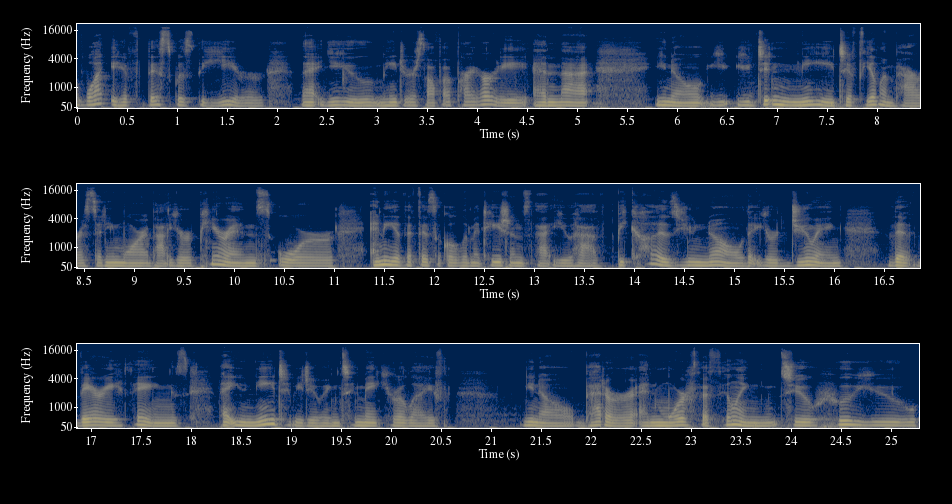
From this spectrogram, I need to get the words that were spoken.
what if this was the year that you made yourself a priority and that you know, you, you didn't need to feel embarrassed anymore about your appearance or any of the physical limitations that you have because you know that you're doing the very things that you need to be doing to make your life, you know, better and more fulfilling to who you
